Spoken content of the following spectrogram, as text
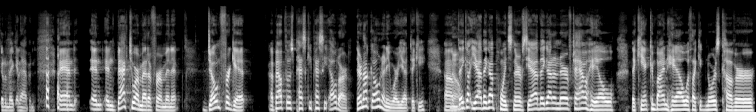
Gonna make it happen. and and and back to our meta for a minute. Don't forget about those pesky pesky Eldar. They're not going anywhere yet, Dickie. Um, No. They got yeah, they got points nerfs. Yeah, they got a nerf to how hail. They can't combine hail with like ignores cover.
